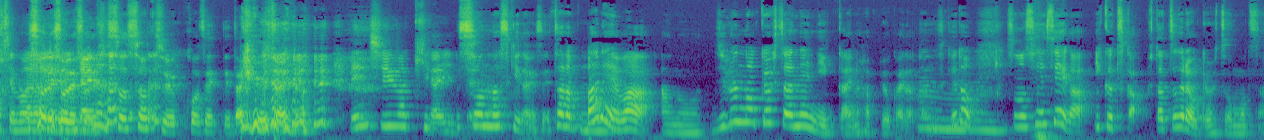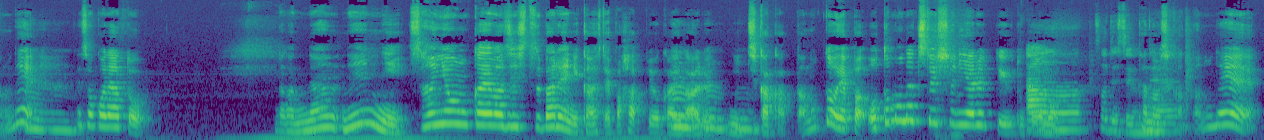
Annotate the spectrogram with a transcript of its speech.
そうです、そうです、そうです。そうしょっちゅうこぜってたりみたいな。練習は嫌いみたいな。そんな好きなんですね。ただ、バレエは、あの、自分の教室は年に1回の発表会だったんですけど、うんうんその先生がいくつか、2つぐらいお教室を持ってたので、うんでそこであと、だからな年に3、4回は実質バレエに関してやっぱ発表会があるに近かったのと、やっぱお友達と一緒にやるっていうところも。楽しかったので、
